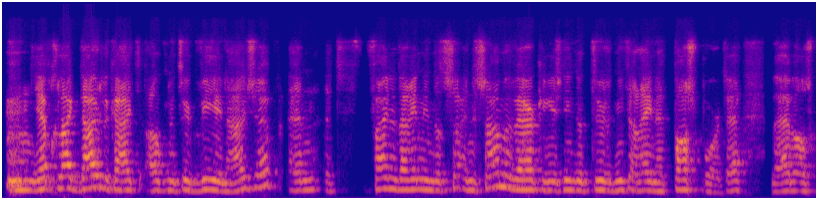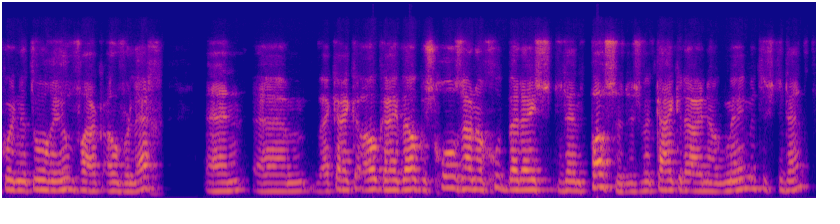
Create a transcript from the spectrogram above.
Je hebt gelijk duidelijkheid ook natuurlijk wie je in huis hebt. En het fijne daarin in, dat, in de samenwerking is niet, natuurlijk niet alleen het paspoort. Hè. We hebben als coördinatoren heel vaak overleg. En um, wij kijken ook, welke school zou nou goed bij deze student passen? Dus we kijken daarin ook mee met de student.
